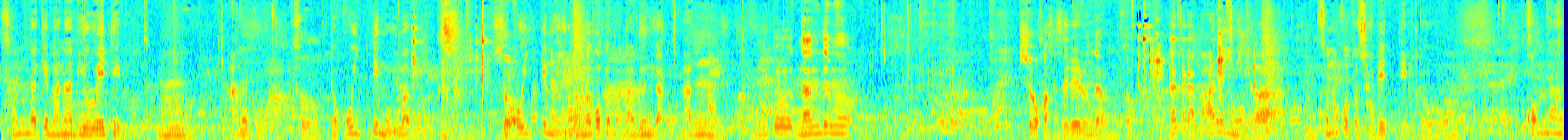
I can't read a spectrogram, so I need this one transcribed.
そんだけ学びを得てる。うん。あの子はどこ行ってもうまくいくしそこ行ってもいろんなこと学ぶんだろうなって、う。ん。本当何でも昇華させれるんだろうなと。だからまあある意味では、その子と喋ってると、こんな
